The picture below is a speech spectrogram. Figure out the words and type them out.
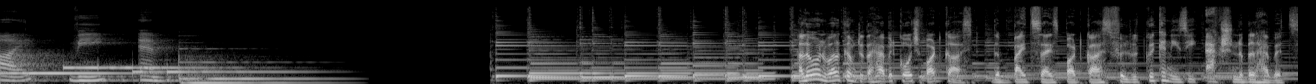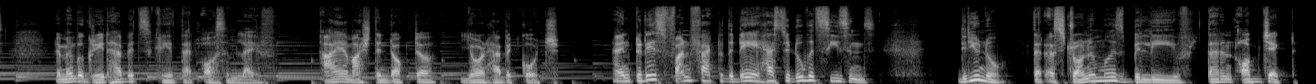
I V M. Hello and welcome to the Habit Coach Podcast, the bite sized podcast filled with quick and easy, actionable habits. Remember, great habits create that awesome life. I am Ashdin Doctor, your habit coach. And today's fun fact of the day has to do with seasons. Did you know that astronomers believe that an object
